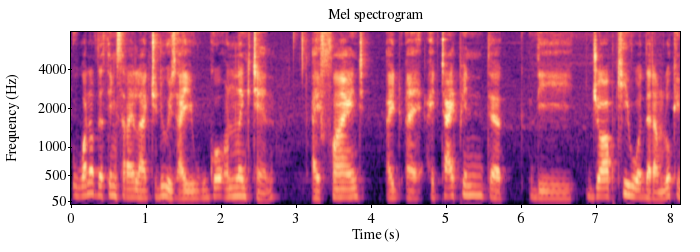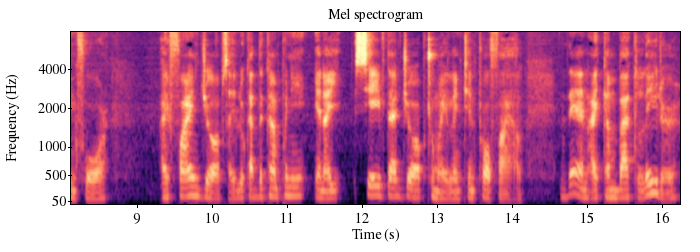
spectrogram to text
one of the things that I like to do is I go on LinkedIn, I find I, I, I type in the the job keyword that I'm looking for I find jobs, I look at the company, and I save that job to my LinkedIn profile. Then I come back later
